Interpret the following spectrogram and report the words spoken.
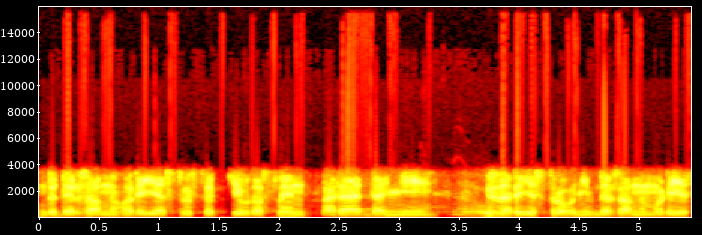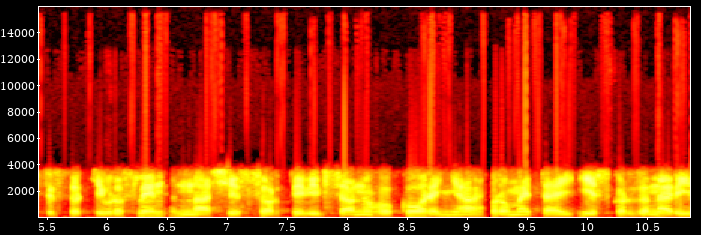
до державного реєстру сортів рослин передані зареєстровані в державному реєстрі сортів рослин наші сорти вівсяного кореня Прометей і скорзонарії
